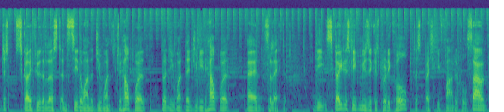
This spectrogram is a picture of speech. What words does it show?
Just go through the list and see the one that you want to help with, that you want that you need help with, and select it. The Go to Sleep music is pretty cool. Just basically find a cool sound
